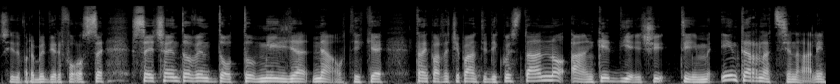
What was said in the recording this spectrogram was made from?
si dovrebbe dire forse 628 miglia nautiche. Tra i partecipanti di quest'anno anche 10 team internazionali.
